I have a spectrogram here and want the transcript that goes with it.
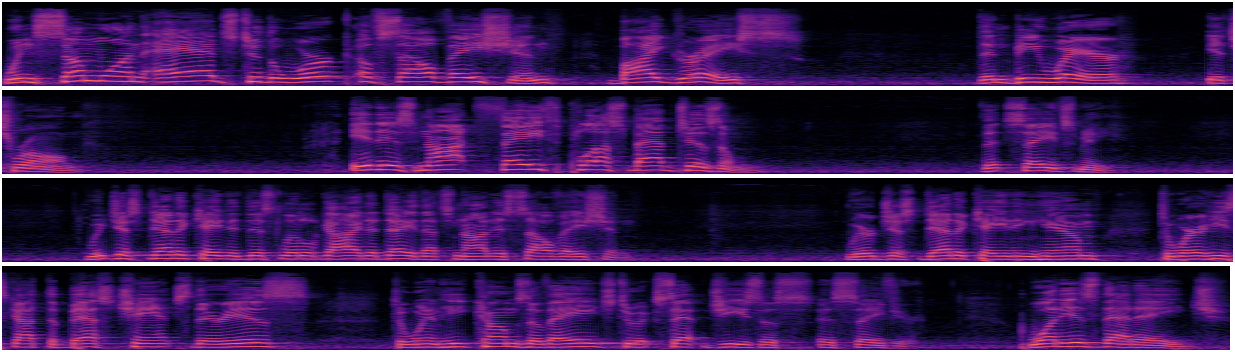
When someone adds to the work of salvation by grace, then beware, it's wrong. It is not faith plus baptism that saves me. We just dedicated this little guy today. That's not his salvation. We're just dedicating him to where he's got the best chance there is to when he comes of age to accept Jesus as Savior. What is that age?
